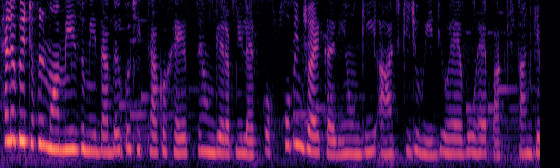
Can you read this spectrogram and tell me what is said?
हेलो ब्यूटीफुल मॉमीज़ उम्मीद है बिल्कुल ठीक ठाक और खैर से होंगी और अपनी लाइफ को खूब इंजॉय कर रही होंगी। आज की जो वीडियो है, वो है पाकिस्तान के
